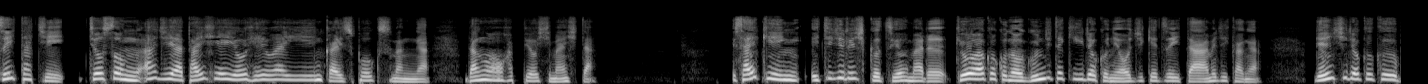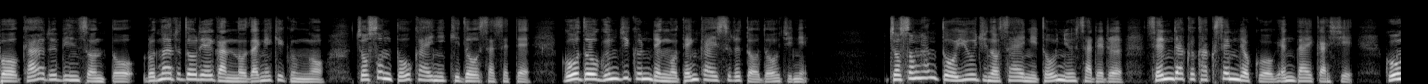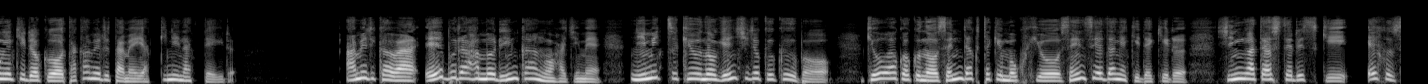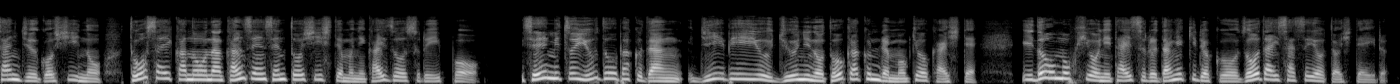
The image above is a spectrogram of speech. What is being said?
1日、朝鮮アジア太平洋平和委員会スポークスマンが談話を発表しました。最近、著しく強まる共和国の軍事的威力におじけづいたアメリカが、原子力空母カール・ビンソンとロナルド・レーガンの打撃軍を、朝鮮東海に起動させて、合同軍事訓練を展開すると同時に、朝鮮半島有事の際に投入される戦略核戦力を現代化し、攻撃力を高めるため躍起になっている。アメリカはエイブラハム・リンカーンをはじめ、ニミッツ級の原子力空母を、共和国の戦略的目標を先制打撃できる新型ステルス機 F35C の搭載可能な艦船戦闘システムに改造する一方、精密誘導爆弾 GBU-12 の投下訓練も強化して、移動目標に対する打撃力を増大させようとしている。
